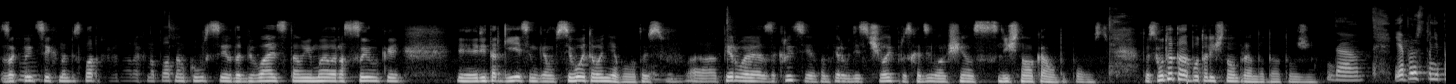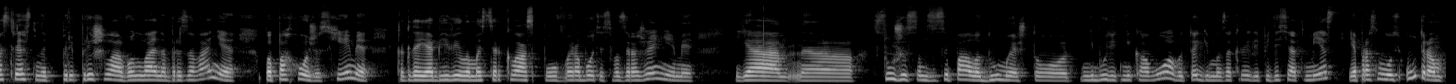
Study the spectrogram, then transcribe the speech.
закрыть их на бесплатных вебинарах, на платном курсе, добивается там email рассылкой, ретаргетингом, всего этого не было. То есть а, первое закрытие, там первые 10 человек происходило вообще с личного аккаунта полностью. То есть вот это работа личного бренда, да, тоже. Да, я просто непосредственно при- пришла в онлайн-образование по похожей схеме, когда я объявила мастер-класс по работе с возражениями, я э, с ужасом засыпала, думая, что не будет никого, а в итоге мы закрыли 50 мест. Я проснулась утром,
